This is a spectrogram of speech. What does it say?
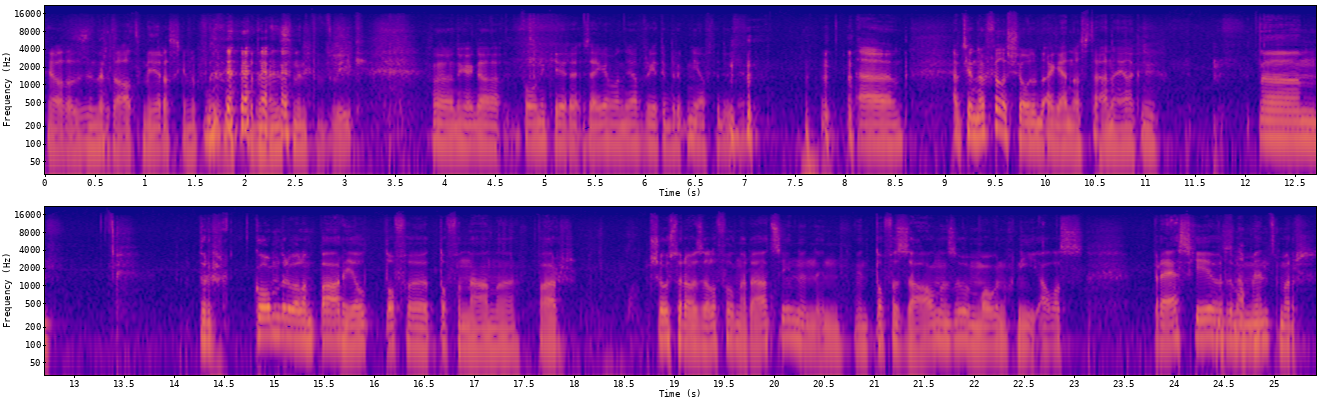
ja dat is inderdaad meer dan genoeg voor de, voor de mensen in het publiek. Uh, dan ga ik dat volgende keer eh, zeggen van ja, vergeet de broek niet af te doen. Hè. Ehm, heb je nog veel shows op de agenda staan eigenlijk nu? Ehm, er komen er wel een paar heel toffe, toffe aan. eh, Een paar shows waar we zelf wel naar uitzien. In, in, in toffe zalen en zo. We mogen nog niet alles prijsgeven voor Dat het ik. moment, maar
